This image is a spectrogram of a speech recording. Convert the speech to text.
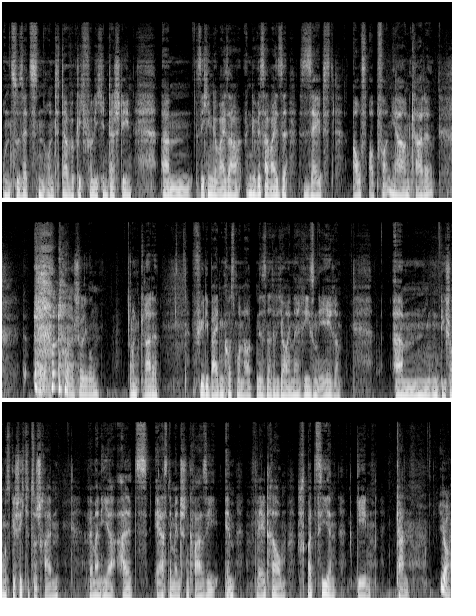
umzusetzen und da wirklich völlig hinterstehen, ähm, sich in gewisser, in gewisser Weise selbst aufopfern. Ja, und gerade, Entschuldigung, und gerade für die beiden Kosmonauten ist natürlich auch eine Riesenehre, ähm, die Chance, Geschichte zu schreiben, wenn man hier als erste Menschen quasi im Weltraum spazieren gehen kann. Ja.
